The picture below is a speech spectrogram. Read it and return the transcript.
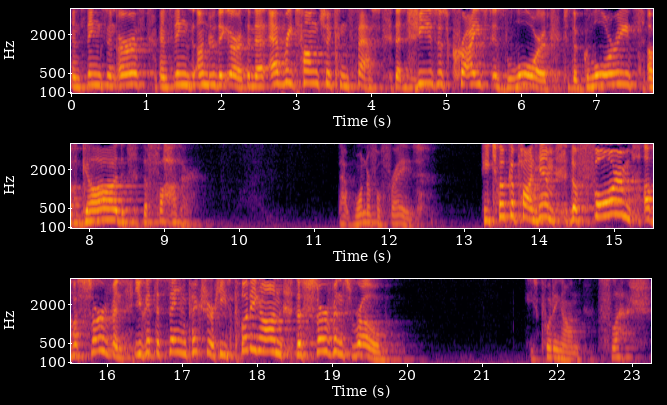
and things in earth and things under the earth, and that every tongue should confess that Jesus Christ is Lord to the glory of God the Father. That wonderful phrase. He took upon him the form of a servant. You get the same picture. He's putting on the servant's robe. He's putting on flesh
